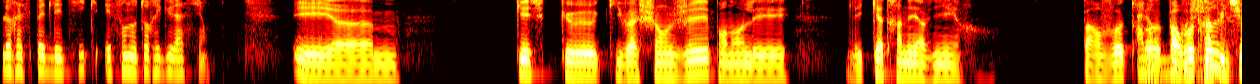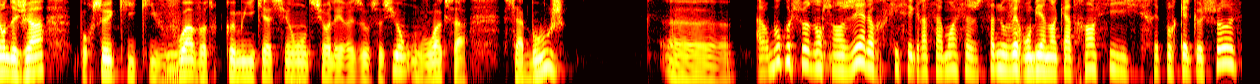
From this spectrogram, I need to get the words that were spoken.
le respect de l'éthique et son autorégulation. Et euh, qu'est-ce que qui va changer pendant les les quatre années à venir? Par votre par votre impulsion déjà. Pour ceux qui, qui mm. voient votre communication sur les réseaux sociaux on voit que ça ça bouge. Euh... alors beaucoup de choses ont changé. Alors si c'est grâce à moi ça, ça nous verrons bien dans quatre ans si je serai pour quelque chose.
